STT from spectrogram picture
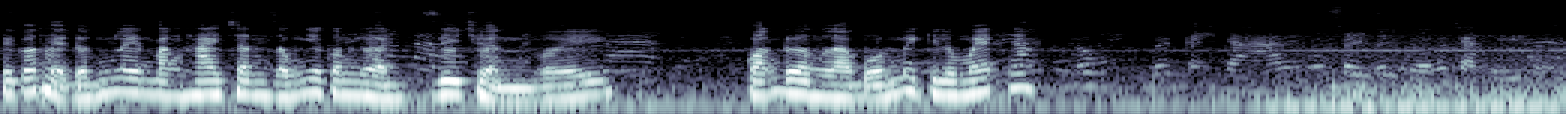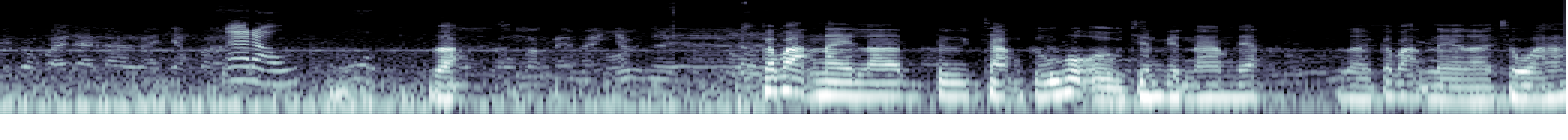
thì có thể đứng lên bằng hai chân giống như con người, di chuyển với quãng đường là 40 km nhé. đâu Dạ. Các bạn này là từ trạm cứu hộ ở trên Việt Nam đấy ạ. Là các bạn này là châu Á.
